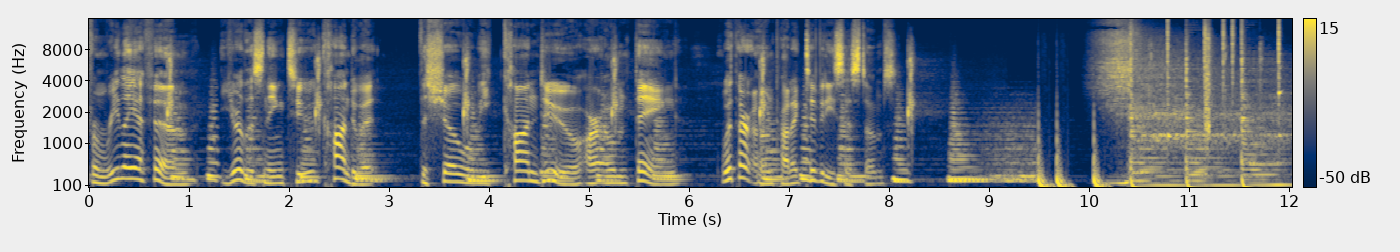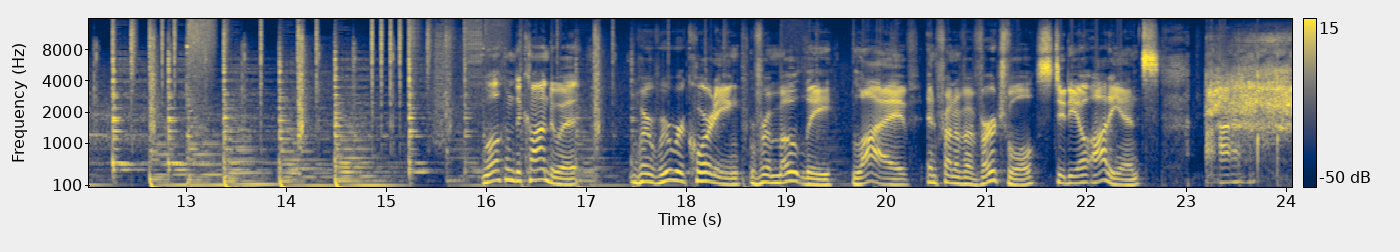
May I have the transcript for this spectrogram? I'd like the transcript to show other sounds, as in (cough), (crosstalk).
From Relay FM, you're listening to Conduit, the show where we condo our own thing with our own productivity systems. Welcome to Conduit, where we're recording remotely live in front of a virtual studio audience. I,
